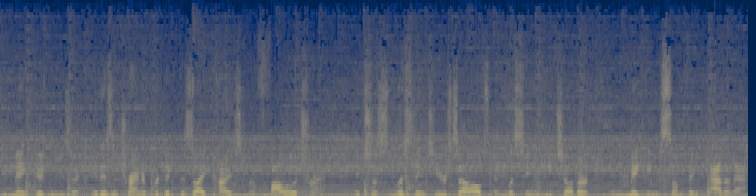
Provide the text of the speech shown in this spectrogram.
you make good music. It isn't trying to predict the zeitgeist or follow a trend, it's just listening to yourselves and listening to each other and making something out of that.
